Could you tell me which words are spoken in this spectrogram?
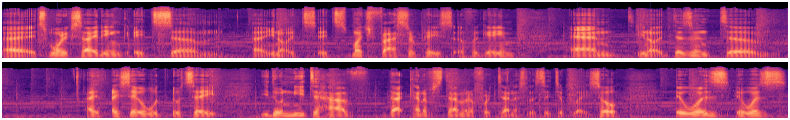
Uh, it's more exciting. It's um, uh, you know it's it's much faster pace of a game, and you know it doesn't. Um, I, I say would, would say you don't need to have that kind of stamina for tennis, let's say, to play. So it was it was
